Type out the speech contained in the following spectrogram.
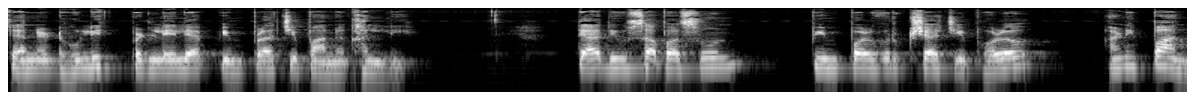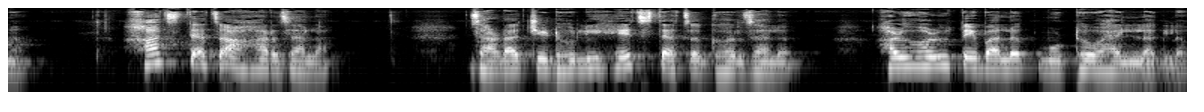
त्यानं ढोलीत पडलेल्या पिंपळाची पानं खाल्ली. त्या दिवसापासून पिंपळ वृक्षाची फळं आणि पानं हाच त्याचा आहार झाला. झाडाची ढोली हेच त्याचं घर झालं. हळूहळू ते बालक मोठं व्हायला लागलं.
